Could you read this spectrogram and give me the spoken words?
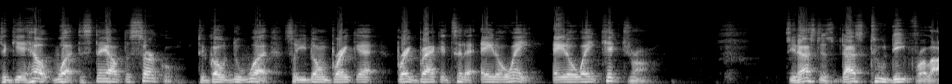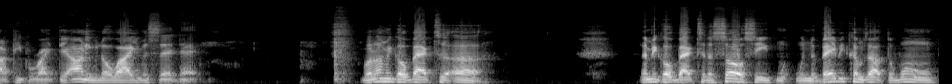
To get help, what? To stay out the circle. To go do what? So you don't break at break back into the 808, 808 kick drum. See, that's just that's too deep for a lot of people right there. I don't even know why I even said that. But let me go back to uh let me go back to the soul. See, when the baby comes out the womb,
